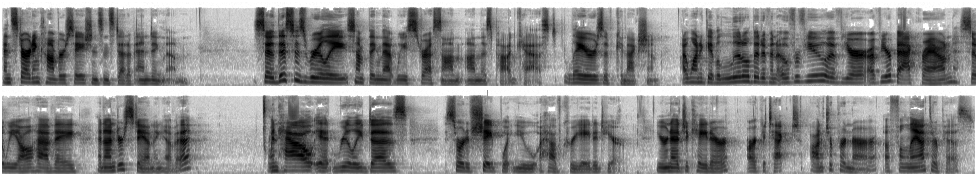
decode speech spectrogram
and starting conversations instead of ending them. So this is really something that we stress on on this podcast, layers of connection. I want to give a little bit of an overview of your of your background so we all have a an understanding of it and how it really does sort of shape what you have created here. You're an educator, architect, entrepreneur, a philanthropist.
